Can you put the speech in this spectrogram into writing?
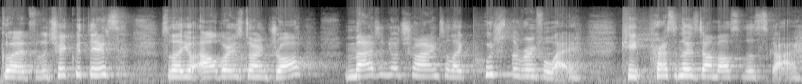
Good, so the trick with this, so that your elbows don't drop, Imagine you're trying to like push the roof away. Keep pressing those dumbbells to the sky.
